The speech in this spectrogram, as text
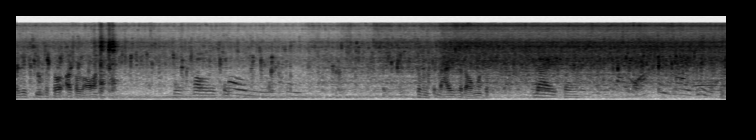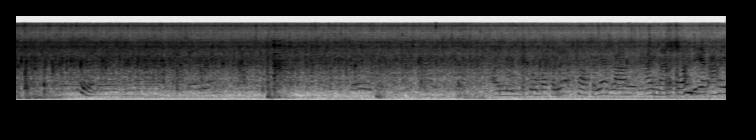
អត់កន្លោខ្ញុំខោទៅអូមខ្ញុំក្តៅកដងដៃទៅដៃទៅឲ្យលឿនគ្រប់បាត់តលាក់សោះតលាក់ឡើងឲ្យមិនគាត់ទៀតអស់ហី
